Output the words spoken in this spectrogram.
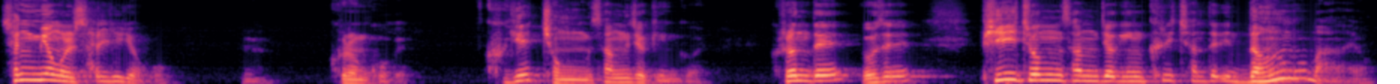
생명을 살리려고. 예. 그런 고백. 그게 정상적인 거예요. 그런데 요새 비정상적인 크리스찬들이 너무 많아요.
